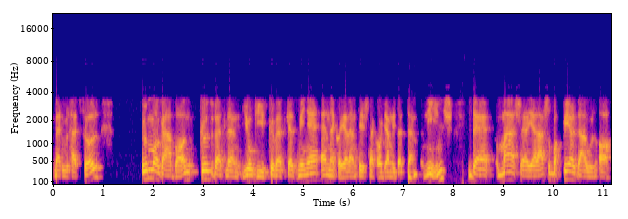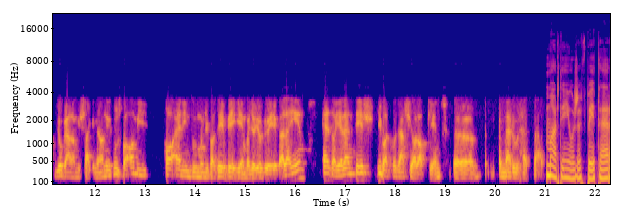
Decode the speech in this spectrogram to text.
merülhet föl önmagában közvetlen jogi következménye ennek a jelentésnek, ahogy említettem, nincs, de más eljárásokban, például a jogállamisági mechanizmusban, ami ha elindul mondjuk az év végén vagy a jövő év elején, ez a jelentés hivatkozási alapként ö, merülhet fel. Martin József Péter,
